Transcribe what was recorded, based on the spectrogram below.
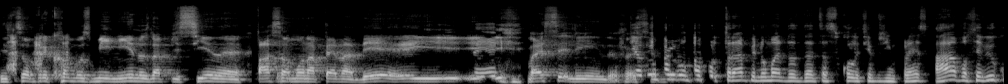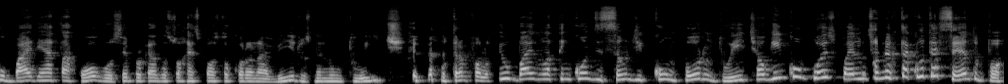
e sobre como os meninos da piscina passam a mão na perna dele e, e vai ser lindo. Vai e alguém perguntou pro Trump numa das coletivas de imprensa: Ah, você viu que o Biden atacou você por causa da sua resposta ao coronavírus, né? Num tweet. O Trump falou: e o Biden lá tem condição de compor um tweet? Alguém compôs para ele, não sabe o que tá acontecendo, pô.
